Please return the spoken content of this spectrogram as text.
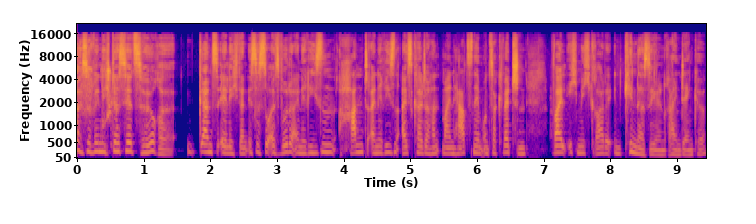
Also wenn ich das jetzt höre, ganz ehrlich, dann ist es so, als würde eine Riesenhand, eine riesen eiskalte Hand mein Herz nehmen und zerquetschen, weil ich mich gerade in Kinderseelen reindenke.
